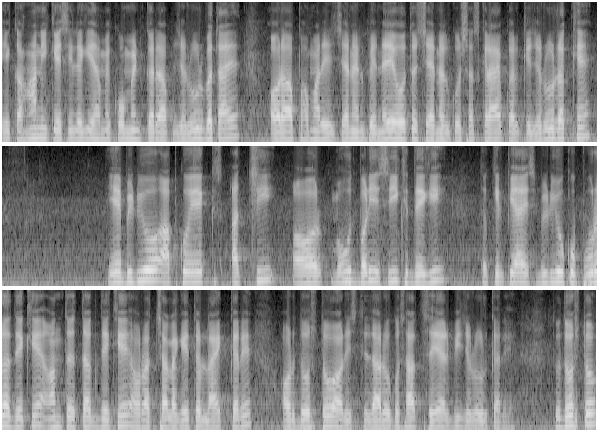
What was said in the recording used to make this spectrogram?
ये कहानी कैसी लगी हमें कमेंट कर आप ज़रूर बताएँ। और आप हमारे चैनल पे नए हो तो चैनल को सब्सक्राइब करके ज़रूर रखें। ये वीडियो आपको एक अच्छी और बहुत बड़ी सीख देगी। तो कृपया इस वीडियो को पूरा देखें, अंत तक देखें और अच्छा लगे तो लाइक करें और दोस्तों और रिश्तेदारों के साथ शेयर भी ज़रूर करें। तो दोस्तों,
